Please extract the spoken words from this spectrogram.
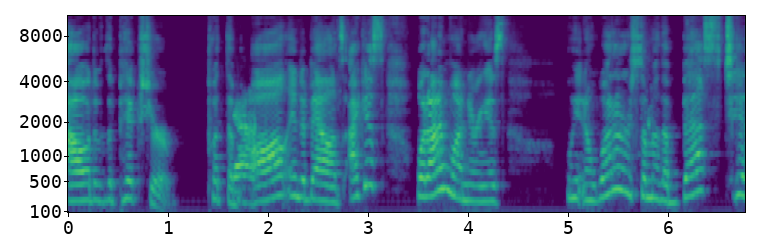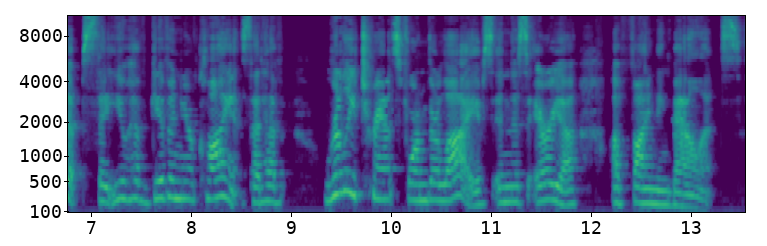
out of the picture? Put them yeah. all into balance. I guess what I'm wondering is, you know, what are some of the best tips that you have given your clients that have really transformed their lives in this area of finding balance?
